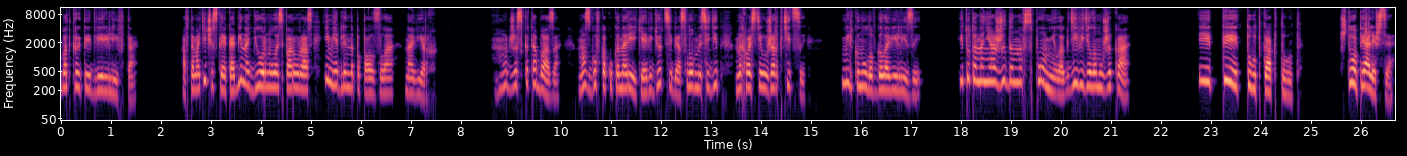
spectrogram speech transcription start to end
в открытые двери лифта. Автоматическая кабина дернулась пару раз и медленно поползла наверх. Вот же скотобаза. Мозгов, как у канарейки, а ведет себя, словно сидит на хвосте у жар птицы. Мелькнула в голове Лизы. И тут она неожиданно вспомнила, где видела мужика. И ты тут как тут. Что пялишься?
